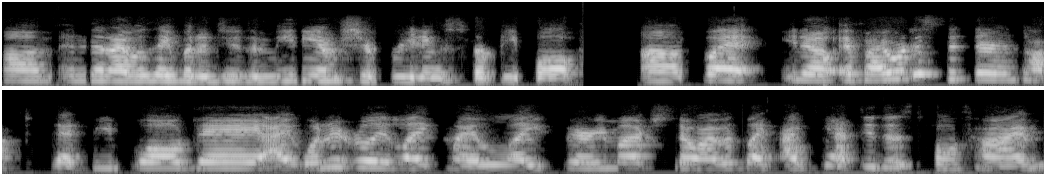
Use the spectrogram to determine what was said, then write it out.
Um, and then I was able to do the mediumship readings for people uh, but you know, if I were to sit there and talk to dead people all day, I wouldn't really like my life very much. So I was like, I can't do this full time.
